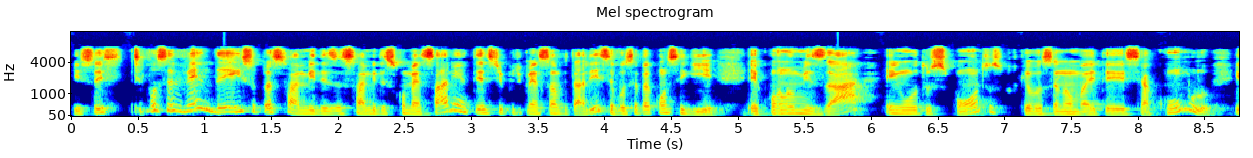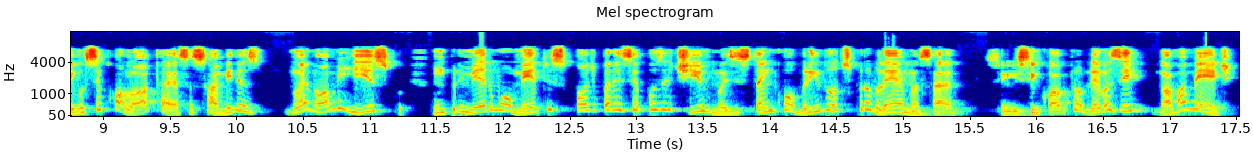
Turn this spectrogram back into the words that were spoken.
Isso aí, se você vender isso para as famílias, as famílias começarem a ter esse tipo de pensão vitalícia, você vai conseguir economizar em outros pontos, porque você não vai ter esse acúmulo, e você coloca essas famílias no enorme risco. Num primeiro momento, isso pode parecer positivo, mas isso está encobrindo outros problemas, sabe? Isso encobre problemas e, novamente,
